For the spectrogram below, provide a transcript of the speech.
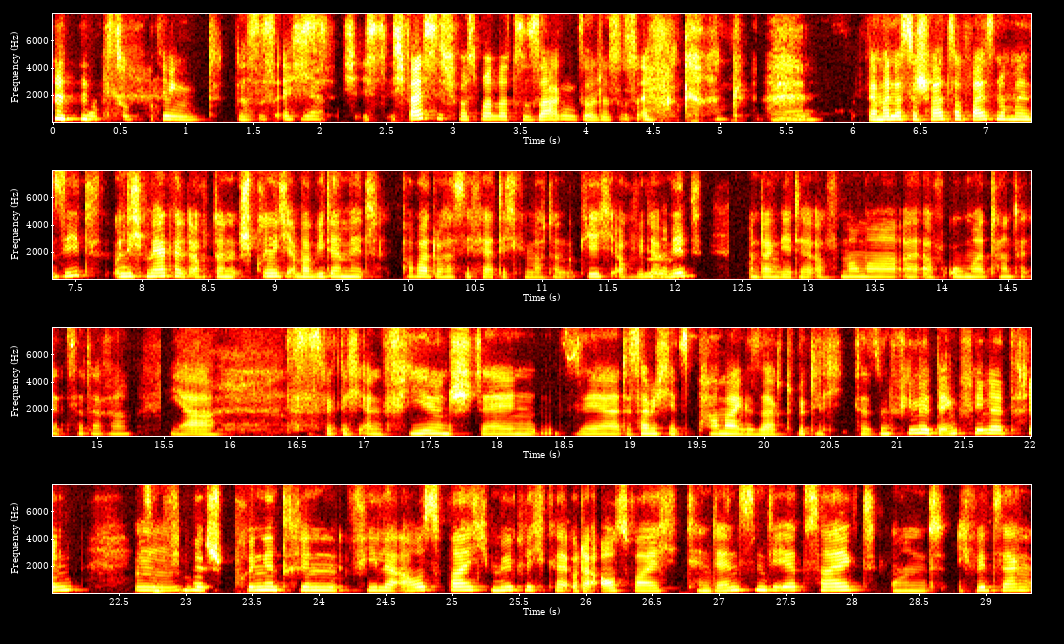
dazu bringt. Das ist echt Ja. ich ich weiß nicht, was man dazu sagen soll. Das ist einfach krank. Wenn man das so schwarz auf weiß noch mal sieht und ich merke halt auch, dann springe ich aber wieder mit. „Papa, du hast sie fertig gemacht.“ Dann gehe ich auch wieder Ja. mit und dann geht er auf Mama äh, auf Oma, Tante et cetera. Ja, das ist wirklich an vielen Stellen sehr das habe ich jetzt paarmal gesagt, wirklich, da sind viele Denkfehler drin, sind Mhm. viele Sprünge drin, viele Ausweichmöglichkeit oder Ausweichtendenzen, die er zeigt. Und ich würde sagen,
